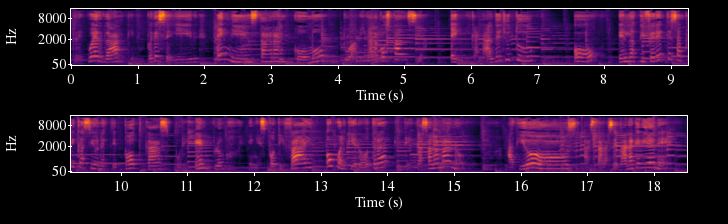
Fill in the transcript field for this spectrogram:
Recuerda que me puedes seguir en mi Instagram como tu amiga la constancia en mi canal de YouTube o en las diferentes aplicaciones de podcast, por ejemplo, en Spotify o cualquier otra que tengas a la mano. Adiós, hasta la semana que viene.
